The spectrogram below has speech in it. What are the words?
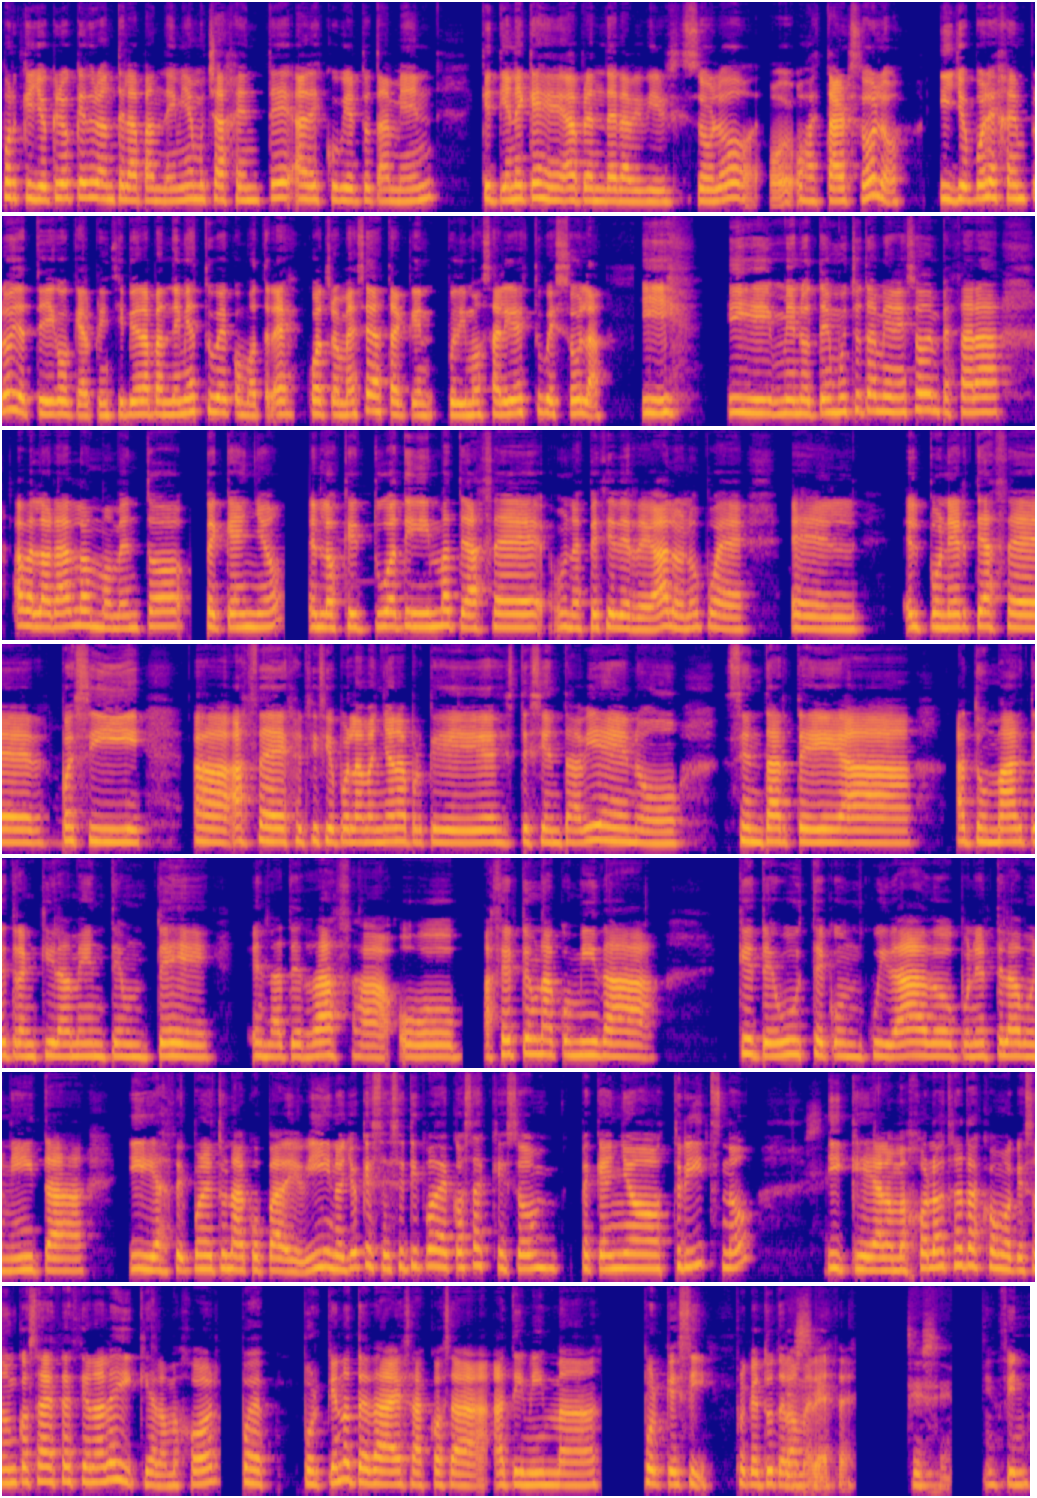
porque yo creo que durante la pandemia mucha gente ha descubierto también que tiene que aprender a vivir solo o, a estar solo. Y yo, por ejemplo, ya te digo que al principio de la pandemia estuve como tres, cuatro meses hasta que pudimos salir, estuve sola. Y, y me noté mucho también eso de empezar a, a valorar los momentos pequeños en los que tú a ti misma te haces una especie de regalo, ¿no? Pues el, el ponerte a hacer, pues si hacer ejercicio por la mañana porque te sienta bien o sentarte a, a tomarte tranquilamente un té en la terraza o hacerte una comida que te guste con cuidado, ponértela bonita y hacer, ponerte una copa de vino, yo qué sé, ese tipo de cosas que son pequeños treats, ¿no? Y que a lo mejor los tratas como que son cosas excepcionales y que a lo mejor, pues, ¿por qué no te das esas cosas a ti misma porque sí, porque tú te lo pues mereces. Sí. sí, En fin.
